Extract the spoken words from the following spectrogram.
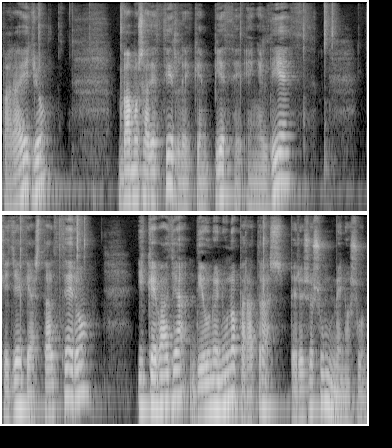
Para ello vamos a decirle que empiece en el 10, que llegue hasta el 0 y que vaya de uno en uno para atrás, pero eso es un menos 1.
